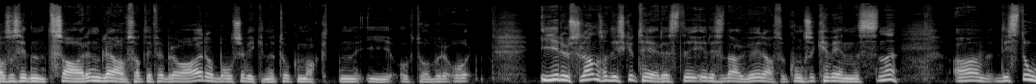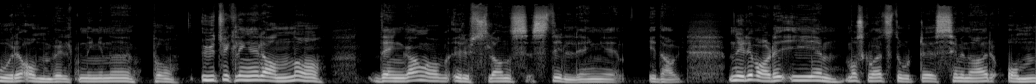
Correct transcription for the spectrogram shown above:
Altså siden tsaren ble avsatt i februar og bolsjevikene tok makten i oktober. Og i Russland så diskuteres det i disse dager altså konsekvensene av de store omveltningene på utviklingen i landene og den gang, og Russlands stilling i dag. Nylig var det i Moskva et stort eh, seminar om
